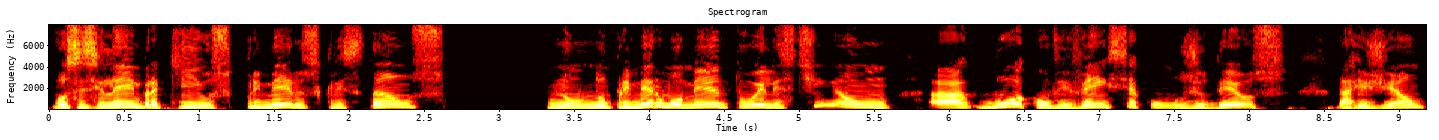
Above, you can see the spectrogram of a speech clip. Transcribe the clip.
Você se lembra que os primeiros cristãos, no, no primeiro momento, eles tinham a boa convivência com os judeus da região,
